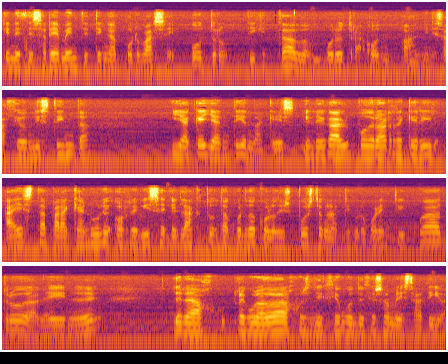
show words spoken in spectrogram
que necesariamente tenga por base otro dictado por otra administración distinta y aquella entienda que es ilegal, podrá requerir a esta para que anule o revise el acto de acuerdo con lo dispuesto en el artículo 44 de la ley de la reguladora de la jurisdicción contenciosa administrativa.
